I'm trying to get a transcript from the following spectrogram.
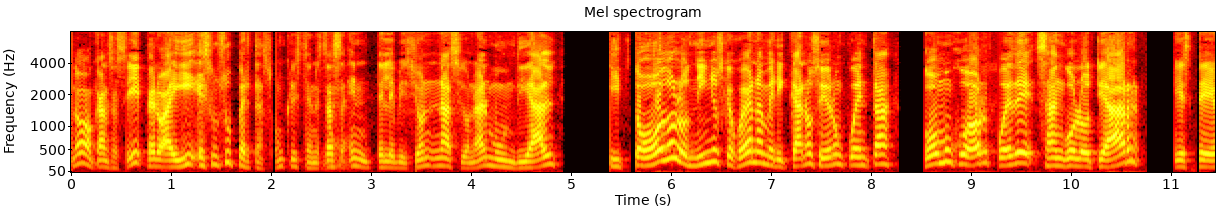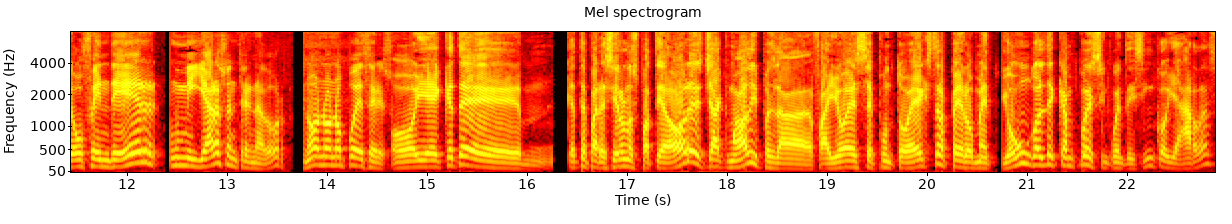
No, Kansas sí, pero ahí es un supertazón, Cristian. Estás en televisión nacional, mundial, y todos los niños que juegan americanos se dieron cuenta cómo un jugador puede sangolotear, este, ofender, humillar a su entrenador. No, no, no puede ser eso. Oye, ¿qué te, ¿qué te parecieron los pateadores? Jack Mully, pues la falló ese punto extra, pero metió un gol de campo de 55 yardas,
